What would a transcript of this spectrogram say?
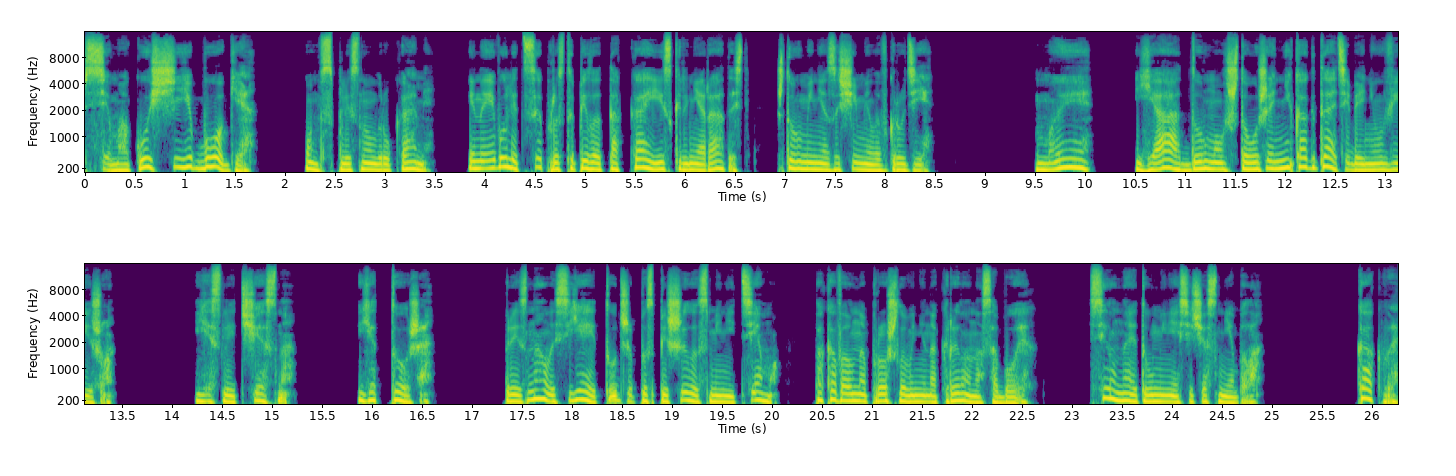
«Всемогущие боги!» Он всплеснул руками, и на его лице проступила такая искренняя радость, что у меня защемило в груди. «Мы... Я думал, что уже никогда тебя не увижу. Если честно, я тоже». Призналась я и тут же поспешила сменить тему, пока волна прошлого не накрыла нас обоих. Сил на это у меня сейчас не было. «Как вы?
